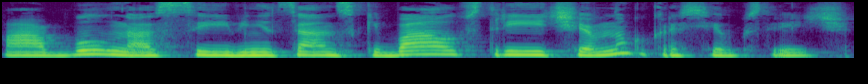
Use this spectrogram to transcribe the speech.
А был у нас и венецианский бал, встреча, много красивых встреч.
